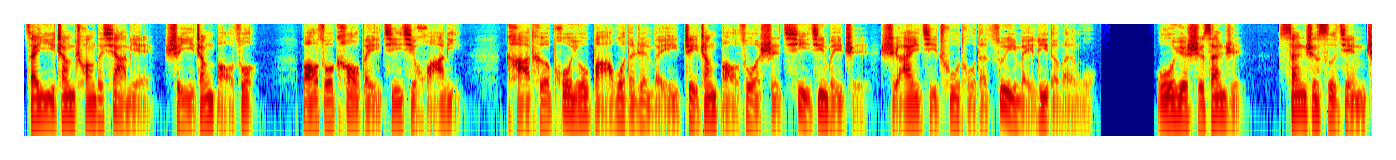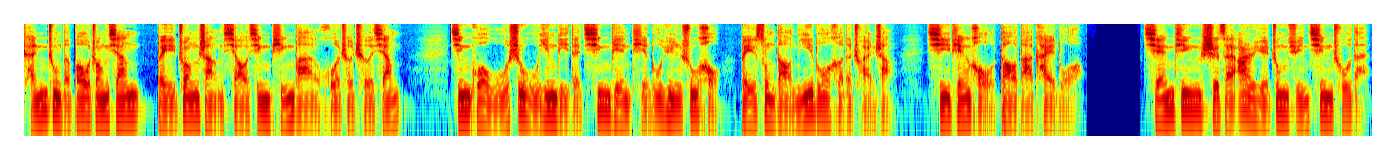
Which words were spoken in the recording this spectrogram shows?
在一张床的下面是一张宝座，宝座靠背极其华丽。卡特颇有把握地认为，这张宝座是迄今为止是埃及出土的最美丽的文物。五月十三日。三十四件沉重的包装箱被装上小型平板货车车厢，经过五十五英里的轻便铁路运输后，被送到尼罗河的船上，七天后到达开罗。前厅是在二月中旬清出的，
